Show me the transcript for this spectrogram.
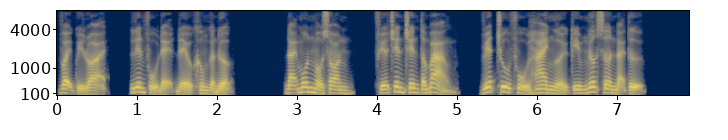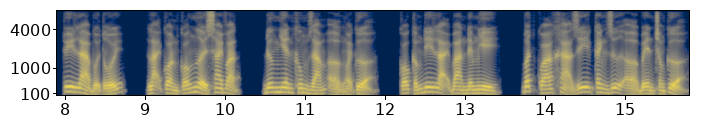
vậy quỷ loại, liên phủ đệ đều không gần được. Đại môn màu son, phía trên trên tấm bảng, viết chu phủ hai người kim nước sơn đại tự. Tuy là buổi tối, lại còn có người sai vặt, đương nhiên không dám ở ngoài cửa, có cấm đi lại ban đêm nghi, bất quá khả di canh dự ở bên trong cửa,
